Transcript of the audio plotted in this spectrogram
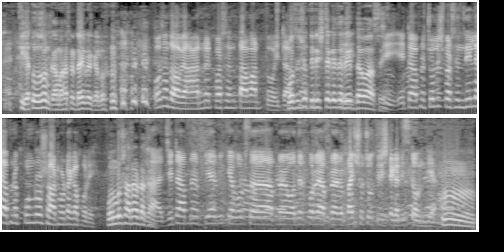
কি এত ওজন কামা হাতটা ডাইবে গেল? ওজন তো হবে হান্ড্রেড পার্সেন্ট তামার তো এটা পঁচিশশো তিরিশ টাকা যে রেট দেওয়া আছে। এটা আপনার চল্লিশ পার্সেন্ট দিলে আপনার পনেরোশো আঠারো টাকা পড়ে। পনেরোশো আঠারো টাকা? হ্যাঁ যেটা আপনার বিআরবি কেবলস আপনার ওদের পরে আপনার বাইশশো চৌত্রিশ টাকা ডিসকাউন্ট দিয়া। হুম।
